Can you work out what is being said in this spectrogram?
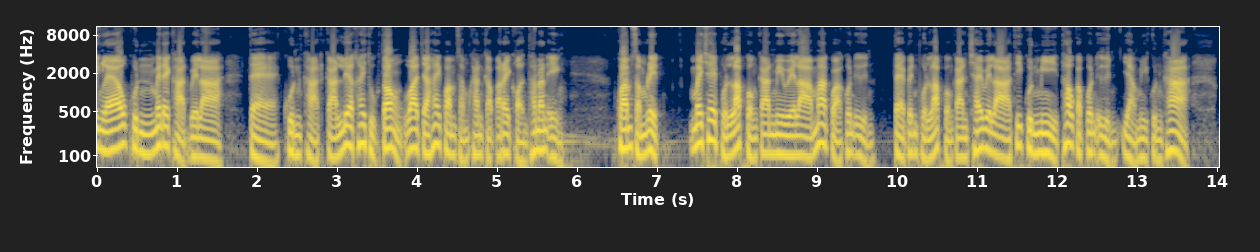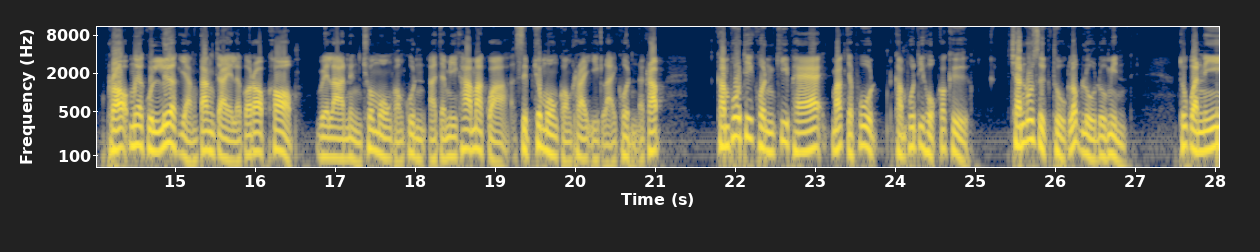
จริงแล้วคุณไม่ได้ขาดเวลา แต่คุณขาดการเลือกให้ถูกต้องว่าจะให้ความสำคัญกับอะไรก่อนเท่านั้นเอง ความสำเร็จไม่ใช่ผลลัพธ์ของการมีเวลามากกว่าคนอื่น แต่เป็นผลลัพธ์ของการใช้เวลาที่คุณมีเท่ากับคนอื่น อย่างมีคุณค่า เพราะเมื่อคุณเลือกอย่างตั้งใจแล้วก็รอบคอบ เวลาหนึ่งชั่วโมงของคุณอาจจะมีค่ามากกว่า 10 ชั่วโมงของใครอีกหลายคนนะครับคำพูดที่คนขี้แพ้มักจะพูดคำพูดที่ 6 ก็คือ ฉันรู้สึกถูกลบหลู่ดูหมิ่น ทุกวันนี้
